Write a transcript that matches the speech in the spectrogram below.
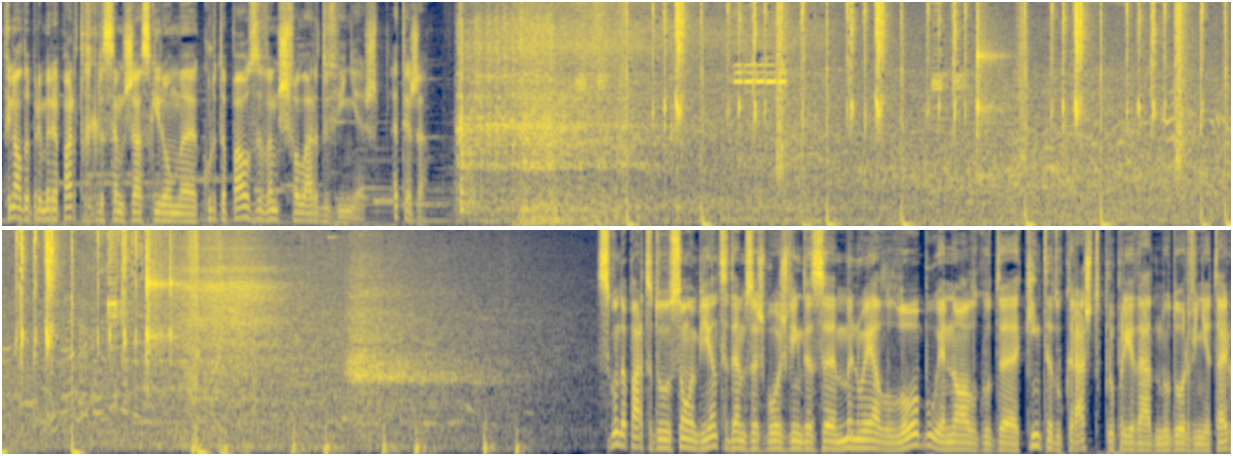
Final da primeira parte, regressamos já a seguir a uma curta pausa. Vamos falar de vinhas. Até já. Segunda parte do Som Ambiente, damos as boas-vindas a Manuel Lobo, enólogo da Quinta do Crasto, propriedade no Douro Vinheteiro,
